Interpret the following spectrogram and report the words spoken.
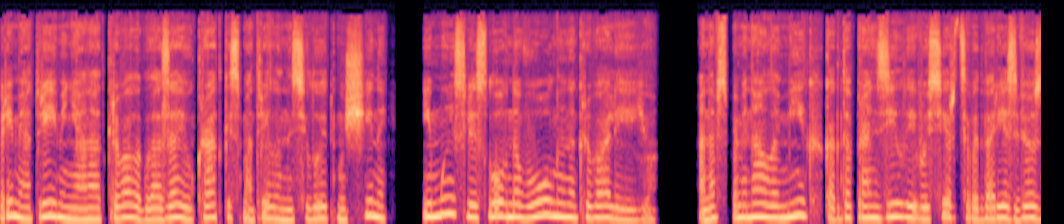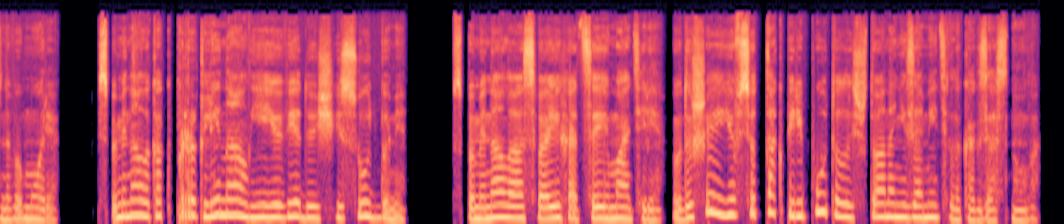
Время от времени она открывала глаза и украдкой смотрела на силуэт мужчины, и мысли, словно волны, накрывали ее. Она вспоминала миг, когда пронзило его сердце во дворе Звездного моря. Вспоминала, как проклинал ее ведущий судьбами, Вспоминала о своих отце и матери. В душе ее все так перепуталось, что она не заметила, как заснула.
